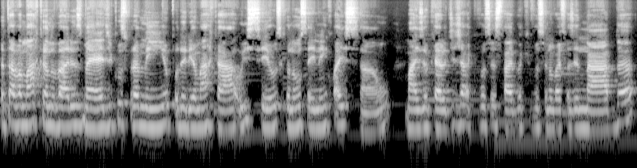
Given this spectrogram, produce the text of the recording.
Eu estava marcando vários médicos para mim, eu poderia marcar os seus, que eu não sei nem quais são, mas eu quero de já que você saiba que você não vai fazer nada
